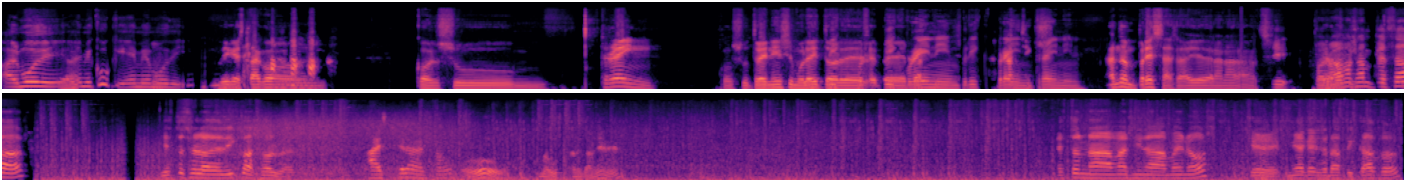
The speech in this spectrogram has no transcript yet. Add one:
Al Moody. Ay, mi cookie, ay, mi Moody. Vi que está con, con su Train. con su training simulator de FP. big Braining, Big Brain. Training. Dando empresas ahí de la nada. macho. Sí, pues Pero vamos aquí- a empezar. Y esto se lo dedico a Solver. Ah, espera, Oh, me gusta a mí también, ¿eh? Esto es nada más y nada menos que, mira qué graficazos,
